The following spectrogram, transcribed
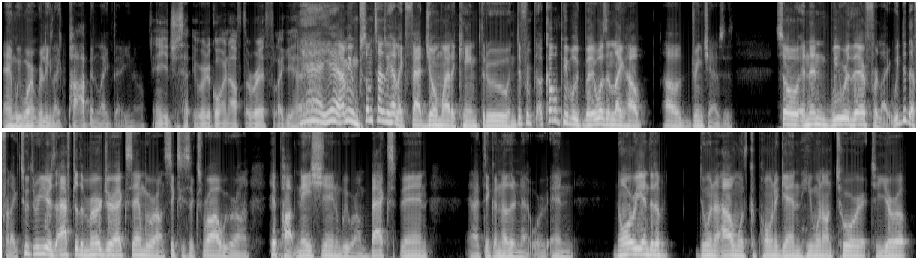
And we weren't really like popping like that, you know. And you just had- you were going off the riff, like you had. Yeah, yeah. I mean, sometimes we had like Fat Joe might have came through and different a couple people, but it wasn't like how how Drink Champs is. So and then we were there for like we did that for like two three years after the merger. XM we were on 66 Raw, we were on Hip Hop Nation, we were on Backspin, and I think another network. And Nori ended up doing an album with Capone again. He went on tour to Europe.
